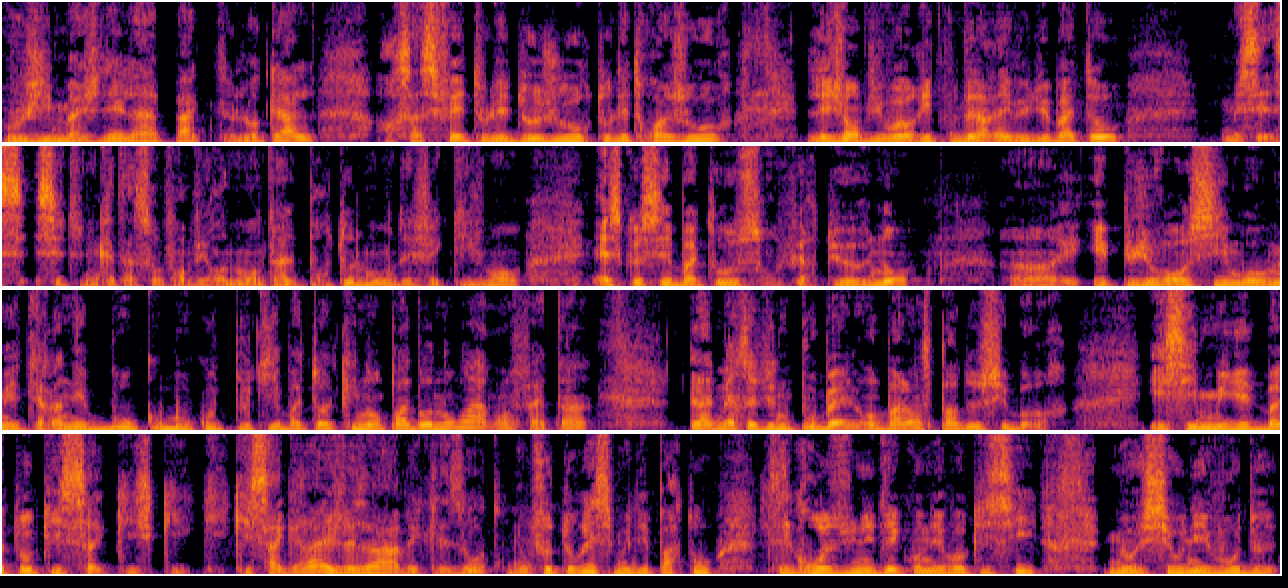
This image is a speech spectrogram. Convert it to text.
vous imaginez l'impact local. Alors ça se fait tous les deux jours, tous les trois jours. Les gens vivent au rythme de l'arrivée du bateau. Mais c'est une catastrophe environnementale pour tout le monde, effectivement. Est-ce que ces bateaux sont vertueux? Non. Hein. et, puis je vois aussi, moi, au Méditerranée, beaucoup, beaucoup de petits bateaux qui n'ont pas d'eau noire, en fait. Hein. La mer, c'est une poubelle, on balance par-dessus bord. Et ces milliers de bateaux qui, qui, s'agrègent les uns avec les autres. Donc ce tourisme, il est partout. Ces grosses unités qu'on évoque ici, mais aussi au niveau de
